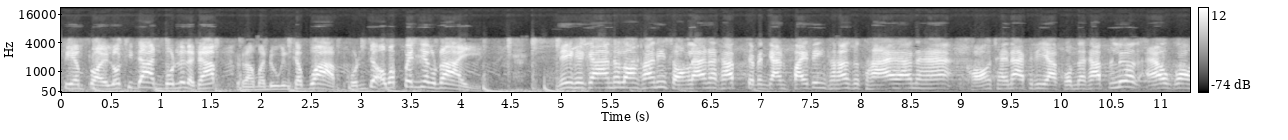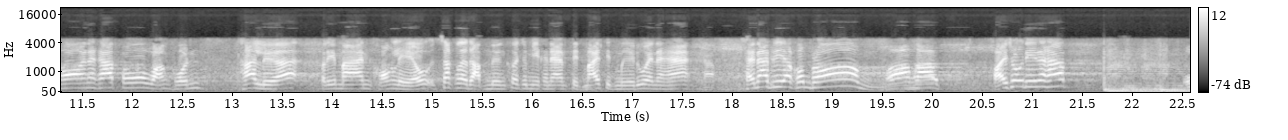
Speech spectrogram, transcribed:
เตรียมปล่อยรถที่ด้านบนแล้วแหละครับ เรามาดูกันครับว่าผลจะออกมาเป็นอย่างไร นี่คือการทดลองครั้งที่ 2 แล้วนะครับ จะเป็นการไฟติ้งครั้งสุดท้ายแล้วนะฮะ ของชัยนาทพิทยาคมนะครับ เลือกแอลกอฮอล์นะครับ เพราะว่าหวังผลถ้าเหลือปริมาณของเหลว สักระดับหนึ่งก็จะมีคะแนนติดไม้ติดมือด้วยนะฮะชัยนาทพิทยาคมพร้อม พร้อมครับ ขอให้โชคดีนะครับ โอ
